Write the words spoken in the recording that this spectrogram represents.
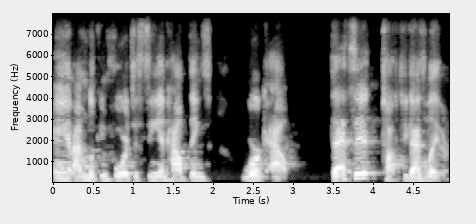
and I'm looking forward to seeing how things work out. That's it. Talk to you guys later.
